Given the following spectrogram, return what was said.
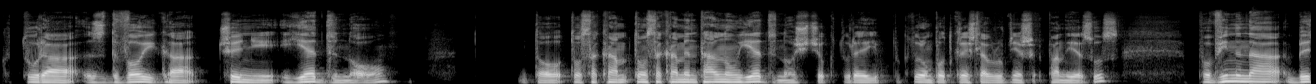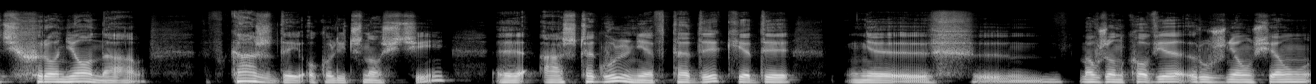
która z dwojga czyni jedno, to, to sakram, tą sakramentalną jedność, której, którą podkreślał również Pan Jezus, powinna być chroniona w każdej okoliczności, e, a szczególnie wtedy, kiedy e, małżonkowie różnią się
